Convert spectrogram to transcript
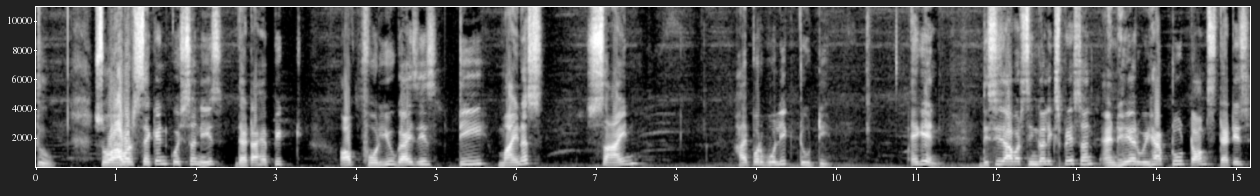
2. So our second question is that I have picked up for you guys is t minus sine hyperbolic 2t. Again this is our single expression and here we have two terms that is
